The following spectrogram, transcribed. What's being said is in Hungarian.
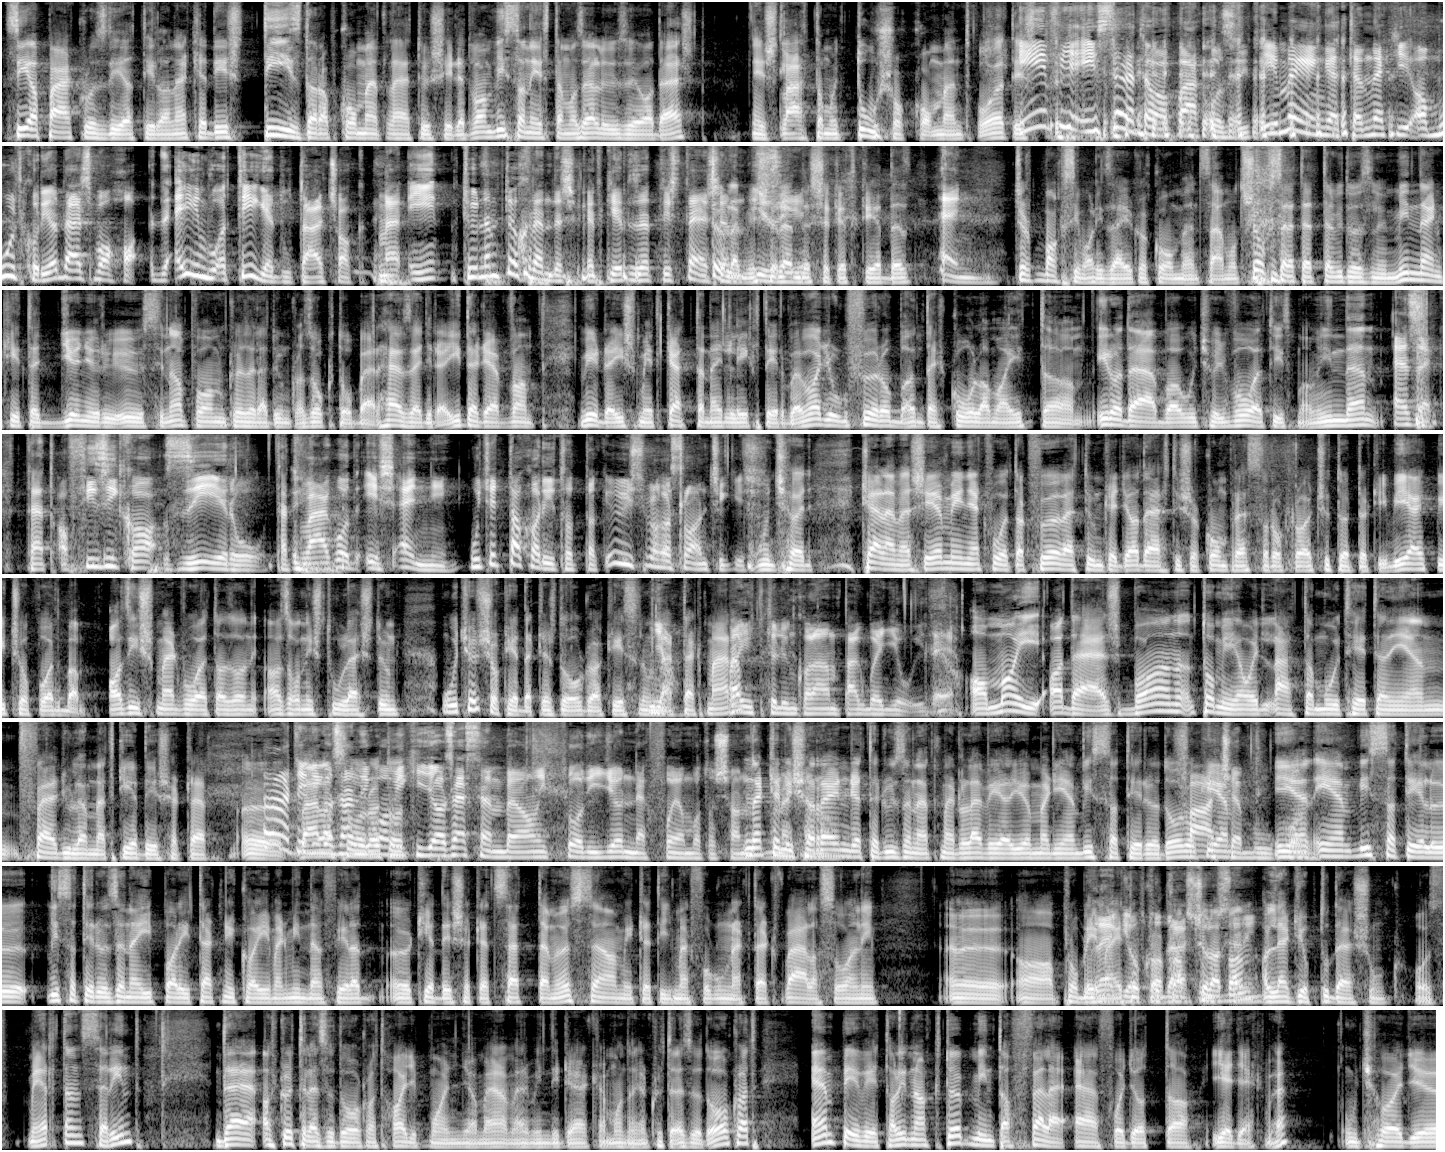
Szia, Pálkrozdi Attila, neked is. Tíz darab komment lehetőséged van. Visszanéztem az előző adást, és láttam, hogy túl sok komment volt. És Én, figyelj, én szeretem a Pákozdit. Én megengedtem neki a múltkori adásban, ha, de én volt, téged utál csak, mert én tőlem tök rendeseket kérdezett, és teljesen tőlem is izé, rendeseket kérdez. Ennyi. Csak maximalizáljuk a komment számot. Sok szeretettel üdvözlünk mindenkit, egy gyönyörű őszi napon, közeledünk az októberhez, egyre idegebb van. Végre ismét ketten egy légtérben vagyunk, fölrobbant egy kólama itt a irodába, úgyhogy volt itt ma minden. Ezek. Tehát a fizika zéró. Tehát vágod, és ennyi. Úgyhogy takarítottak ő is, meg a szlancsik is. Úgyhogy kellemes élmények voltak, fölvettünk egy adást is a kompresszorokról a csütörtöki VIP csoportban, az is meg volt, azon, azon is túlestünk, úgyhogy sok érdekes dolggal készülünk ja. nektek már. Itt ülünk a lámpákba egy jó ideje. A mai adásban, Tomi, ahogy láttam múlt héten, ilyen felgyülemlett kérdésekre ö, Hát én igazán amik így az eszembe, amik tudod, így jönnek folyamatosan. Nekem is a rengeteg üzenet, meg levél jön, meg ilyen visszatérő dolgok. Ilyen, ilyen, ilyen visszatérő, visszatérő zeneipari, technikai, meg mindenféle kérdéseket szedtem össze, amiket így meg fogunk nektek válaszolni a problémáitokkal kapcsolatban. szerint. A legjobb tudásunkhoz mérten szerint. De a kötelező dolgokat hagy mondjam el, mert mindig el kell mondani a kötelező dolgokat. MPV Talinak több, mint a fele elfogyott a jegyekbe. Úgyhogy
